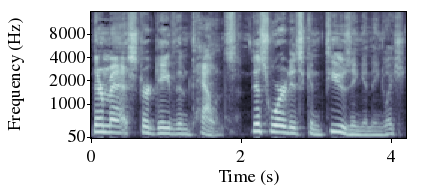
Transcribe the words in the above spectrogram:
their master gave them talents. This word is confusing in English.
